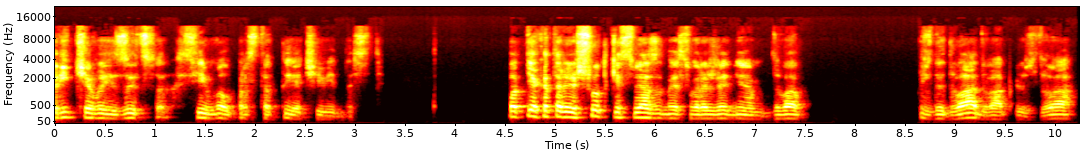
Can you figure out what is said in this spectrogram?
притча во языцах, символ простоты и очевидности. Вот некоторые шутки, связанные с выражением 2 плюс 2, 2 плюс 2.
